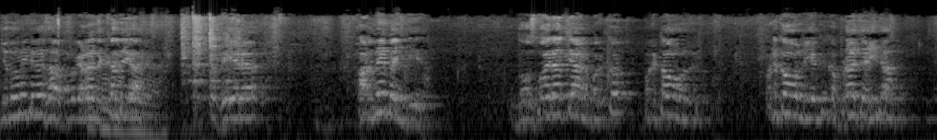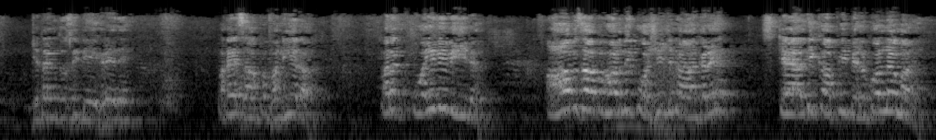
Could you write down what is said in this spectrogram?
ਜਦੋਂ ਵੀ ਕਿਤੇ ਸੱਪ ਵਗੈਰਾ ਨਿਕਲਦੇ ਆ, ਤੇ ਫਿਰ ਫੜਨੇ ਪੈਂਦੇ ਆ। ਦੋਸਤੋ, ਇਹਦਾ ਧਿਆਨ ਭਟਕ, ਭਟਕਾਉਣ ਭਟਕਾਉਣ ਲਈ ਇੱਕ ਕੱਪੜਾ ਚਾਹੀਦਾ, ਜਿੱਦਾਂ ਕਿ ਤੁਸੀਂ ਦੇਖ ਰਹੇ ਜੇ। ਪਰ ਇਹ ਸੱਪ ਫਨੀਅਰ ਆ ਪਰ ਕੋਈ ਵੀ ਵੀਰ ਆਪ ਸੱਪ ਫੜਨ ਦੀ ਕੋਸ਼ਿਸ਼ ਨਾ ਕਰੇ ਸਕੈਲ ਦੀ ਕਾਪੀ ਬਿਲਕੁਲ ਨਾ ਮਾਰੇ।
